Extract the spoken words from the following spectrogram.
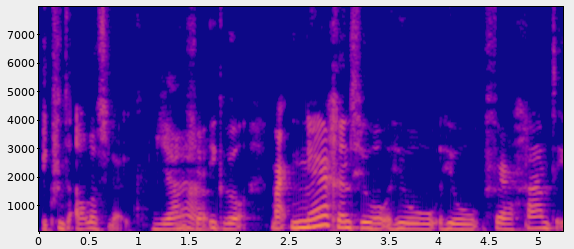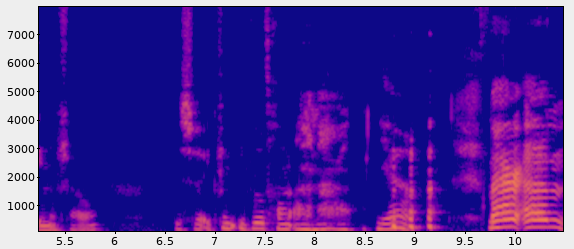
Ik vind alles leuk. Ja. Ik wil, maar nergens heel, heel, heel vergaand in of zo. Dus eh, ik, vind, ik wil het gewoon allemaal. Ja. maar ehm,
